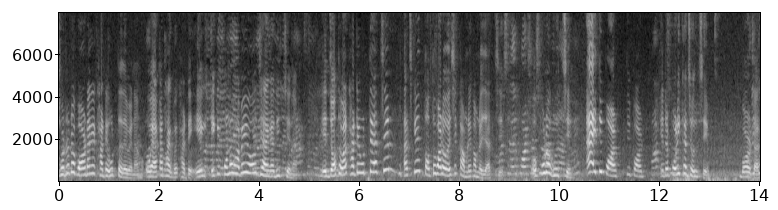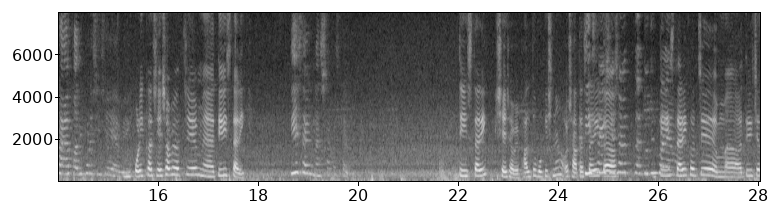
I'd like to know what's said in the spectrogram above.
ছোটটা বড়টাকে খাটে উঠতে দেবে না, ও একা থাকবে খাটে। একে কোনোভাবেই ও জায়গা দিচ্ছে না। এ যতবার খাটে উঠতে যাচ্ছে, আজকে ততবার ও এসে কামড়ে কামড়ে যাচ্ছে। ও পুরো ঘুরছে। এই, তুই পড় তুই পড়। এটা পরীক্ষা চলছে, বড়টা। পরীক্ষা শেষ হবে হচ্ছে তিরিশ তারিখ। তিরিশ তারিখ শেষ হবে। ফালতু বকিস না। ও সাতাশ তারিখ তিরিশ তারিখ হচ্ছে তিরিশে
